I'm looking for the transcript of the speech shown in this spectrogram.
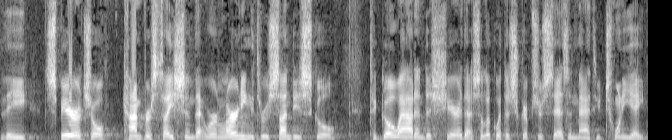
the spiritual conversation that we're learning through Sunday school, to go out and to share that. So look what the scripture says in Matthew 28.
